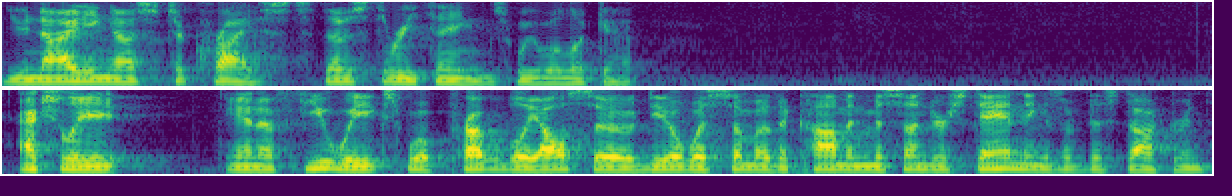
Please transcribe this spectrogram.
uniting us to Christ. Those three things we will look at. Actually, in a few weeks, we'll probably also deal with some of the common misunderstandings of this doctrine.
